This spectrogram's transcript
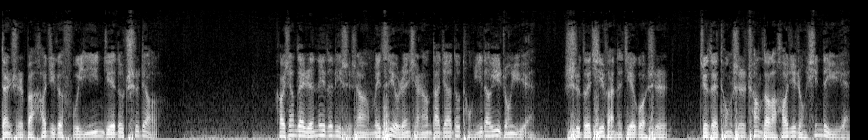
但是把好几个辅音音节都吃掉了。好像在人类的历史上，每次有人想让大家都统一到一种语言，适得其反的结果是。就在同时创造了好几种新的语言。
